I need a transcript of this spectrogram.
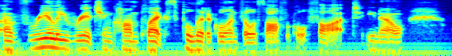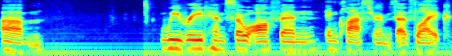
of really rich and complex political and philosophical thought you know um, we read him so often in classrooms as like,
